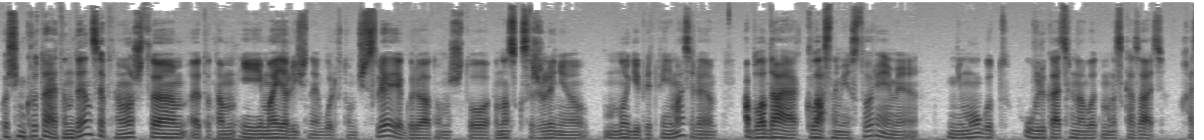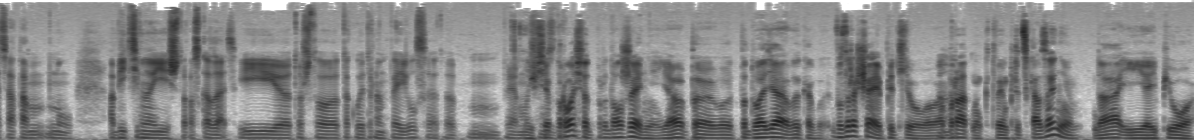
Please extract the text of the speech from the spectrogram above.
очень крутая тенденция, потому что это там и моя личная боль в том числе. Я говорю о том, что у нас, к сожалению, многие предприниматели, обладая классными историями, не могут увлекательно об этом рассказать, хотя там, ну, объективно есть что рассказать. И то, что такой тренд появился, это прям и очень все здорово. просят продолжения. Я, подводя, как бы, возвращая петлю ага. обратно к твоим предсказаниям, да, и IPO,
